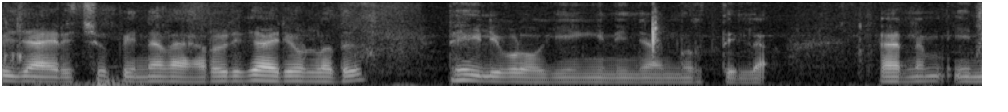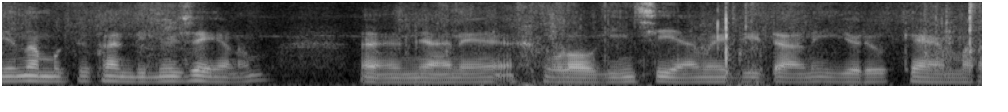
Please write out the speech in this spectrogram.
വിചാരിച്ചു. പിന്നെ വേറൊരു കാര്യമുള്ളത് ഡെയിലി വ്ളോഗിങ് ഇനി ഞാൻ നിർത്തില്ല. കാരണം ഇനി നമുക്ക് കണ്ടിന്യൂ ചെയ്യണം. ഞാൻ വ്ളോഗിങ് ചെയ്യാൻ വേണ്ടിയിട്ടാണ് ഈ ഒരു ക്യാമറ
